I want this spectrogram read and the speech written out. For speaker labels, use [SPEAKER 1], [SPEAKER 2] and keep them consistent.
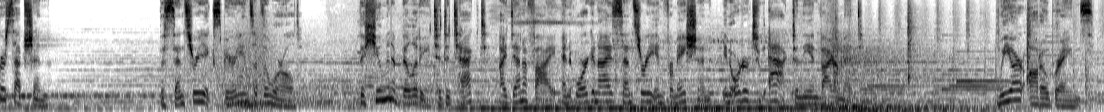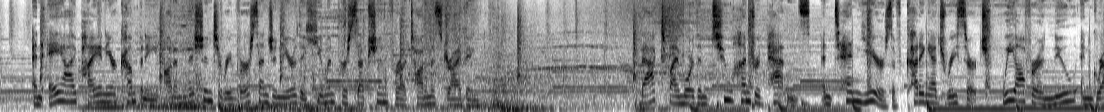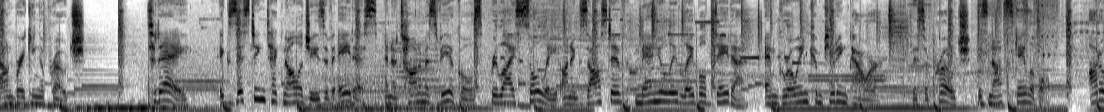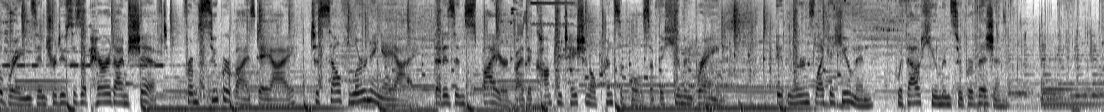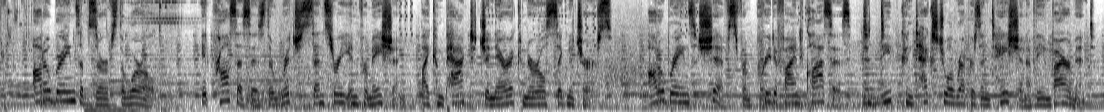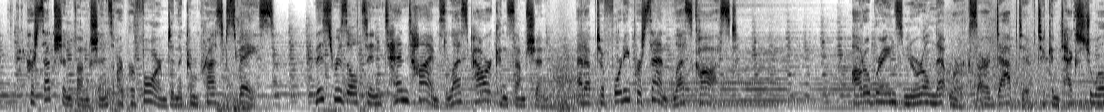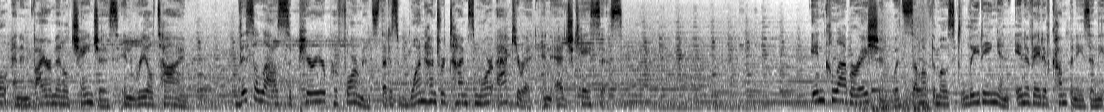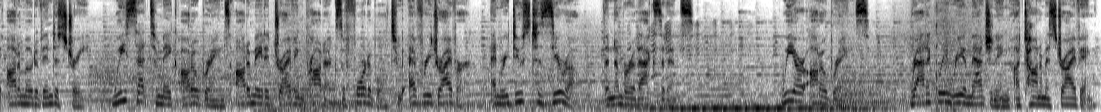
[SPEAKER 1] Perception. The sensory experience of the world. The human ability to detect, identify, and organize sensory information in order to act in the environment. We are AutoBrains, an AI pioneer company on a mission to reverse engineer the human perception for autonomous driving. Backed by more than 200 patents and 10 years of cutting edge research, we offer a new and groundbreaking approach. Today, existing technologies of ADAS and autonomous vehicles rely solely on exhaustive, manually labeled data and growing computing power. This approach is not scalable. AutoBrains introduces a paradigm shift from supervised AI to self learning AI that is inspired by the computational principles of the human brain. It learns like a human without human supervision. AutoBrains observes the world. It processes the rich sensory information by compact generic neural signatures. AutoBrains shifts from predefined classes to deep contextual representation of the environment. Perception functions are performed in the compressed space. This results in 10 times less power consumption at up to 40% less cost. AutoBrain's neural networks are adaptive to contextual and environmental changes in real time. This allows superior performance that is 100 times more accurate in edge cases. In collaboration with some of the most leading and innovative companies in the automotive industry, we set to make AutoBrain's automated driving products affordable to every driver and reduce to zero the number of accidents. We are AutoBrains, radically reimagining autonomous driving.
